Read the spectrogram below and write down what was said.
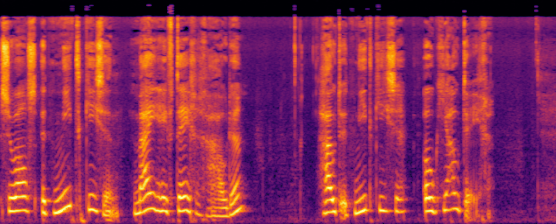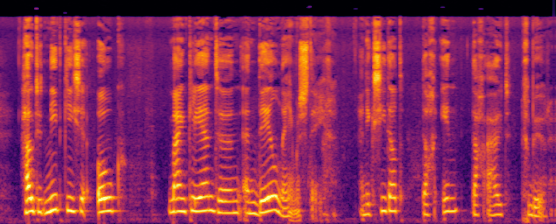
zoals het niet kiezen mij heeft tegengehouden, houdt het niet kiezen ook jou tegen. Houdt het niet kiezen ook mijn cliënten en deelnemers tegen. En ik zie dat dag in, dag uit gebeuren.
